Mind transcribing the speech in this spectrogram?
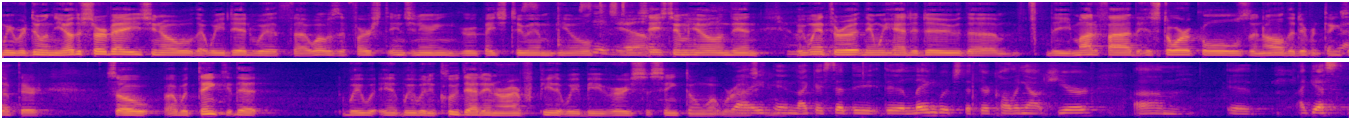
we were doing the other surveys, you know, that we did with, uh, what was the first engineering group, H2M Hill? CH2M. Yeah. CH2M Hill, and then we went through it, and then we had to do the, the modified, the historicals and all the different things up there. So I would think that we would, we would include that in our RFP, that we'd be very succinct on what we're asking. right? And like I said, the, the language that they're calling out here, um, it, I guess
